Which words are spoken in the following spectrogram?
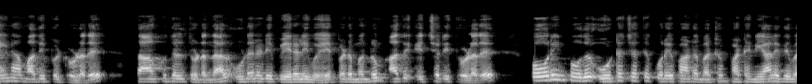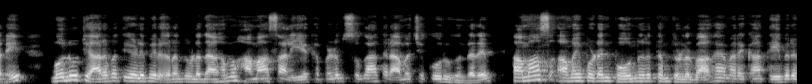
ஐநா மதிப்பிட்டுள்ளது. தாக்குதல் தொடர்ந்தால் உடனடி பேரழிவு ஏற்படும் என்றும் அது எச்சரித்துள்ளது. போரின் போது ஊட்டச்சத்து குறைபாடு மற்றும் பட்டினியால் இதுவரை முன்னூற்றி அறுபத்தி ஏழு பேர் இறந்துள்ளதாகவும் ஹமாஸால் இயக்கப்படும் சுகாதார அமைச்சு கூறுகின்றது. ஹமாஸ் அமைப்புடன் போர் நிறுத்தம் தொடர்பாக அமெரிக்கா தீவிர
